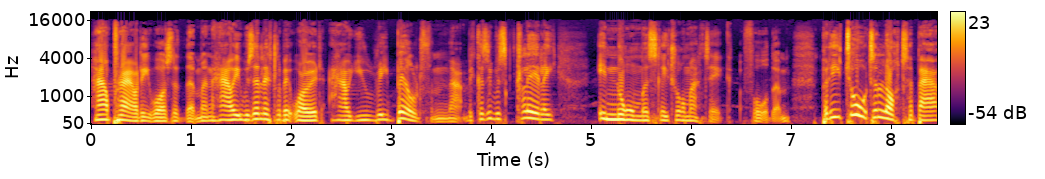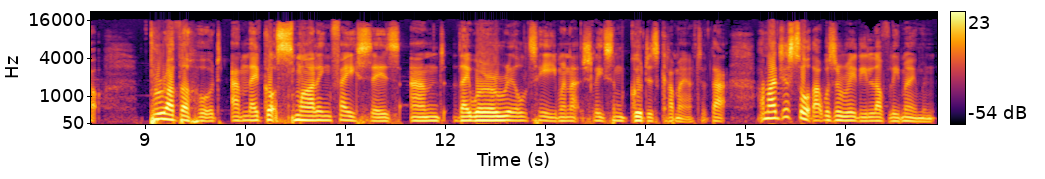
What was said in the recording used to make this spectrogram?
how proud he was of them and how he was a little bit worried how you rebuild from that because it was clearly enormously traumatic for them. But he talked a lot about brotherhood and they've got smiling faces and they were a real team and actually some good has come out of that and i just thought that was a really lovely moment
